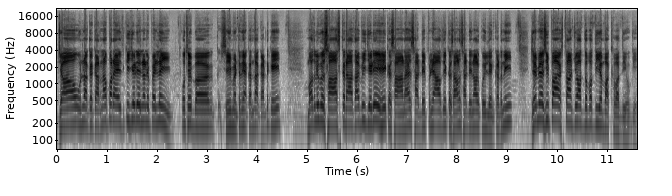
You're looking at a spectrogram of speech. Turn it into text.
ਜਾਂ ਉਹਨਾਂ ਕੁ ਕਰਨਾ, ਪਰ ਐਤਕੀ ਜਿਹੜੇ ਇਹਨਾਂ ਨੇ ਪਹਿਲਾਂ ਹੀ ਉੱਥੇ 6 ਮਿੰਟ ਦੀਆਂ ਕੰਧਾਂ ਕੱਢ ਕੇ ਮਤਲਬ ਅਹਿਸਾਸ ਕਰਾਤਾ ਵੀ ਜਿਹੜੇ ਇਹ ਕਿਸਾਨ ਹੈ ਸਾਡੇ ਪੰਜਾਬ ਦੇ ਕਿਸਾਨ ਸਾਡੇ ਨਾਲ ਕੋਈ ਲਿੰਕੜ ਨਹੀਂ। ਜਿਵੇਂ ਅਸੀਂ ਪਾਕਿਸਤਾਨ ਚੋਂ ਅੱਤਵਾਦੀ ਜਾਂ ਵੱਖਵਾਦੀ ਹੋ ਗਏ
